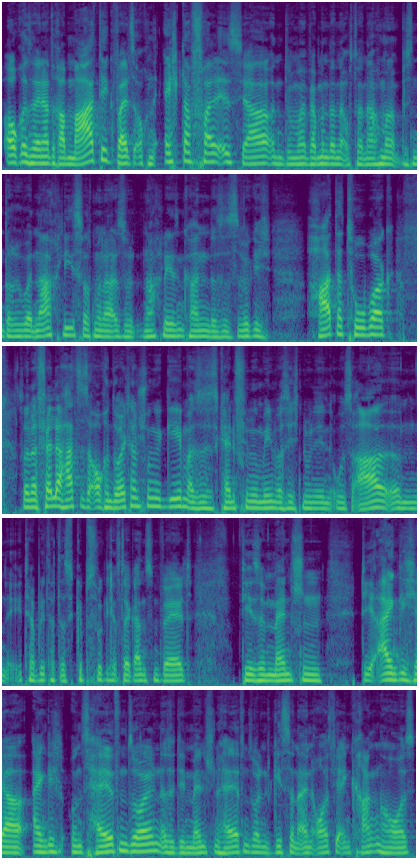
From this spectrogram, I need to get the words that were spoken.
auch in seiner Dramatik, weil es auch ein echter Fall ist, ja. Und wenn man, wenn man dann auch danach mal ein bisschen darüber nachliest, was man da also nachlesen kann, das ist wirklich harter Tobak. So eine Fälle hat es auch in Deutschland schon gegeben. Also es ist kein Phänomen, was sich nun in den USA ähm, etabliert hat. Das gibt es wirklich auf der ganzen Welt. Diese Menschen, die eigentlich ja eigentlich uns helfen sollen, also den Menschen helfen sollen. Du gehst an einen Ort wie ein Krankenhaus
